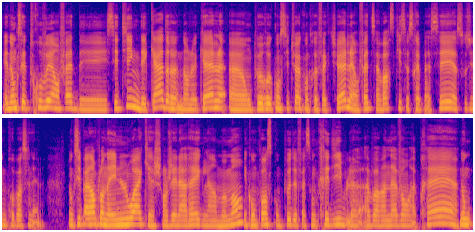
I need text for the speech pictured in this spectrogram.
Et donc, c'est de trouver en fait des settings, des cadres dans lesquels euh, on peut reconstituer un contrefactuel et en fait savoir ce qui se serait passé sous une proportionnelle. Donc si par exemple on a une loi qui a changé la règle à un moment et qu'on pense qu'on peut de façon crédible avoir un avant-après, donc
